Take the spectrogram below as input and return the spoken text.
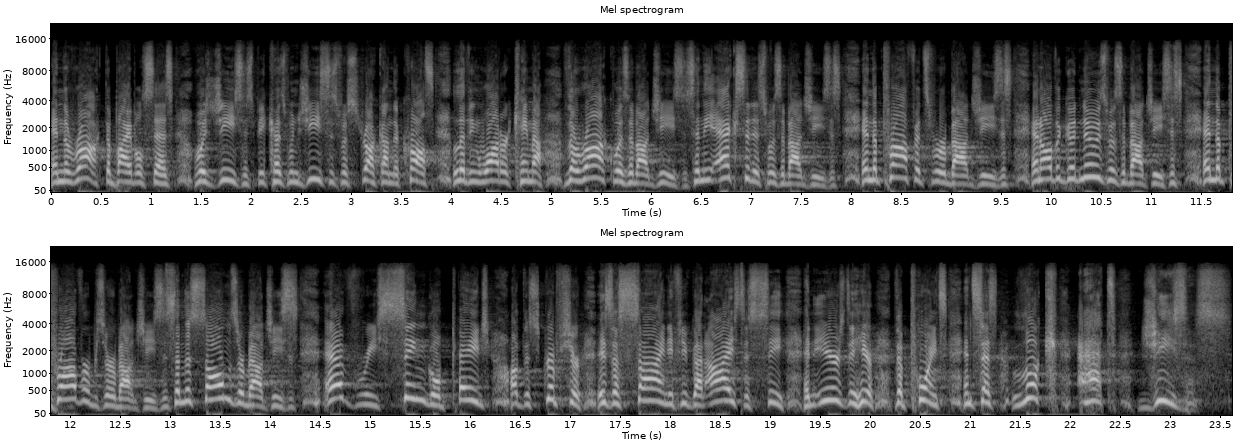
And the rock, the Bible says, was Jesus because when Jesus was struck on the cross, living water came out. The rock was about Jesus, and the Exodus was about Jesus, and the prophets were about Jesus, and all the good news was about Jesus, and the Proverbs are about Jesus, and the Psalms are about Jesus. Every single page of the scripture is a sign, if you've got eyes to see and ears to hear, the points and says, Look at Jesus.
